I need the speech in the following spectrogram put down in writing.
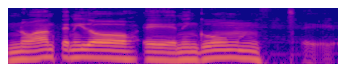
no han tenido eh, ningún... eh,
